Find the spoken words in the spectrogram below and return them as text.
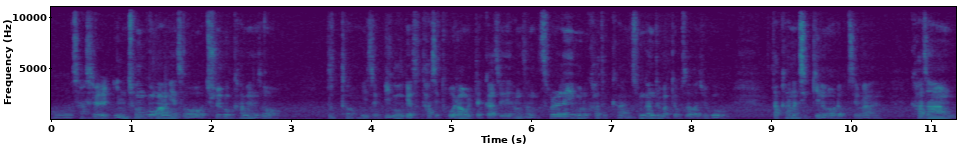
어, 사실 인천공항에서 출국하면서 부터 이제 미국에서 다시 돌아올 때까지 항상 설레임으로 가득한 순간들밖에 없어가지고 딱 하나 짚기는 어렵지만 가장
